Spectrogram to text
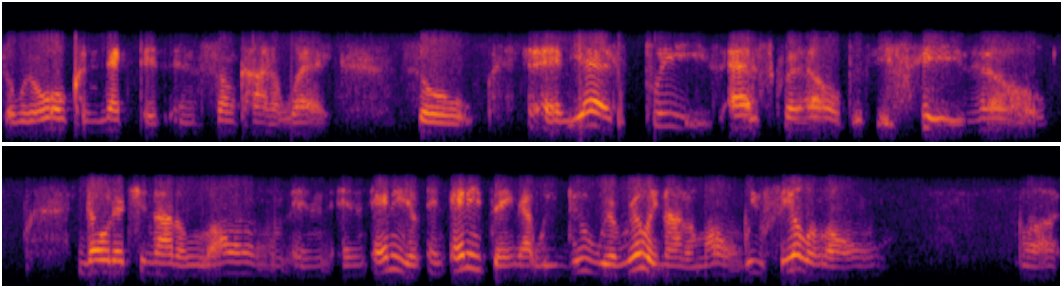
so we're all connected in some kind of way so and yes please ask for help if you need help know that you're not alone in in any in anything that we do. We're really not alone. We feel alone, but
